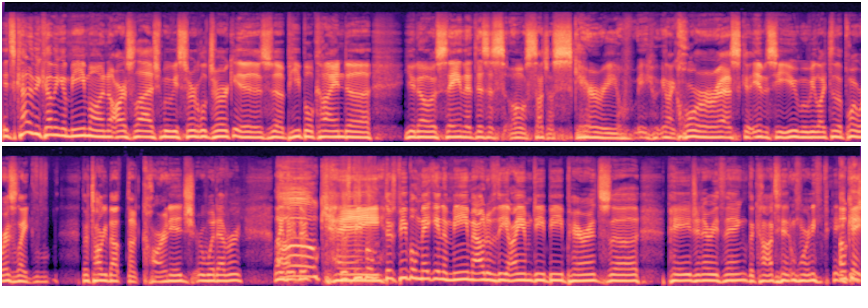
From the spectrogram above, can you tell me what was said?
it's kind of becoming a meme on r slash movie circle jerk is uh, people kind of you know saying that this is oh such a scary like horror esque MCU movie like to the point where it's like they're talking about the carnage or whatever. Like there- there's Okay. people there's people making a meme out of the IMDb parents uh, page and everything, the content warning page. Okay,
